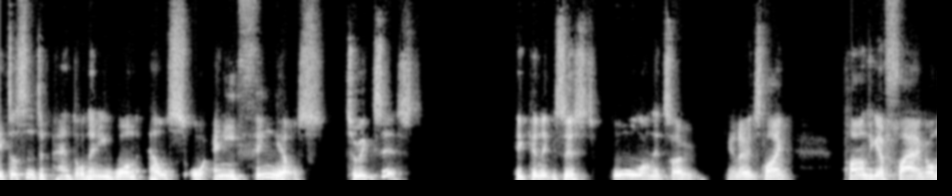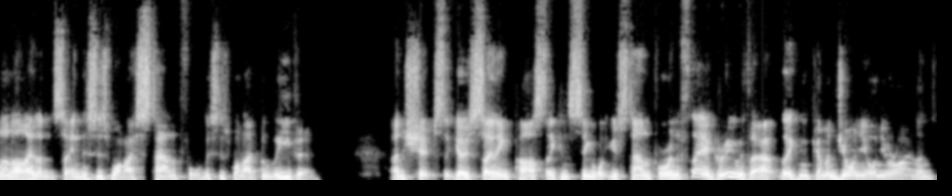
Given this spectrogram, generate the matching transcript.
it doesn't depend on anyone else or anything else to exist. It can exist all on its own. You know, it's like planting a flag on an island saying, this is what I stand for. This is what I believe in. And ships that go sailing past, they can see what you stand for. And if they agree with that, they can come and join you on your island.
